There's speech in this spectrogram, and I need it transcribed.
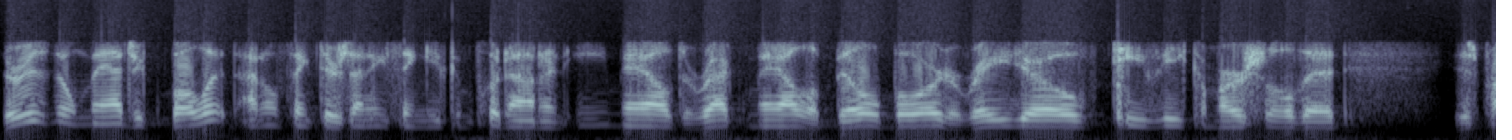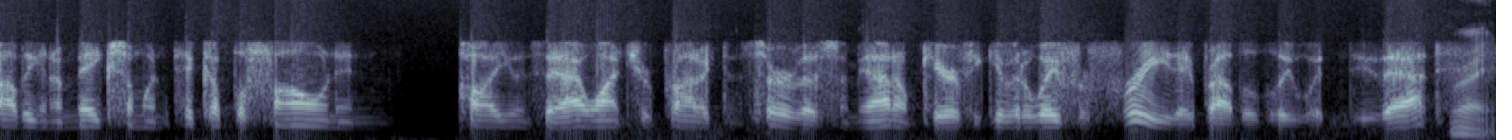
There is no magic bullet. I don't think there's anything you can put on an email, direct mail, a billboard, a radio, TV commercial that is probably going to make someone pick up the phone and call you and say, "I want your product and service." I mean, I don't care if you give it away for free; they probably wouldn't do that. Right.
